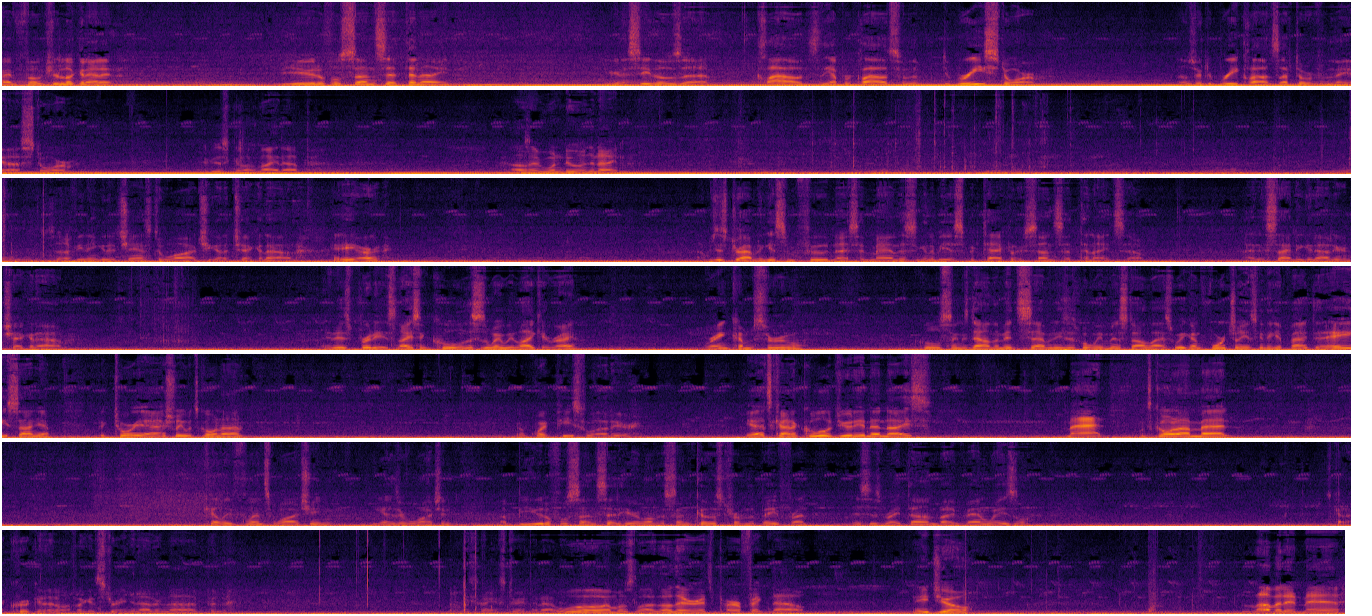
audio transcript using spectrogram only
right, folks, you're looking at it. Beautiful sunset tonight. You're going to see those uh, clouds, the upper clouds from the debris storm. Those are debris clouds left over from the uh, storm. They're just going to light up. How's everyone doing tonight? So if you didn't get a chance to watch, you got to check it out. Hey, Art. I was just driving to get some food, and I said, man, this is going to be a spectacular sunset tonight, so I decided to get out here and check it out. It is pretty. It's nice and cool. This is the way we like it, right? Rain comes through, cools things down in the mid 70s. That's what we missed all last week. Unfortunately, it's going to get back to, hey, Sonia, Victoria, Ashley, what's going on? Quite peaceful out here. Yeah, it's kind of cool, Judy. Isn't that nice? Matt, what's going on, Matt? Kelly Flint's watching. You guys are watching a beautiful sunset here along the sun coast from the bayfront. This is right down by Van Wezel. It's kind of crooked. I don't know if I can straighten it out or not, but see if I can straighten it out. Whoa, I almost lost. Oh, there, it's perfect now. Hey, Joe. Loving it, man.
